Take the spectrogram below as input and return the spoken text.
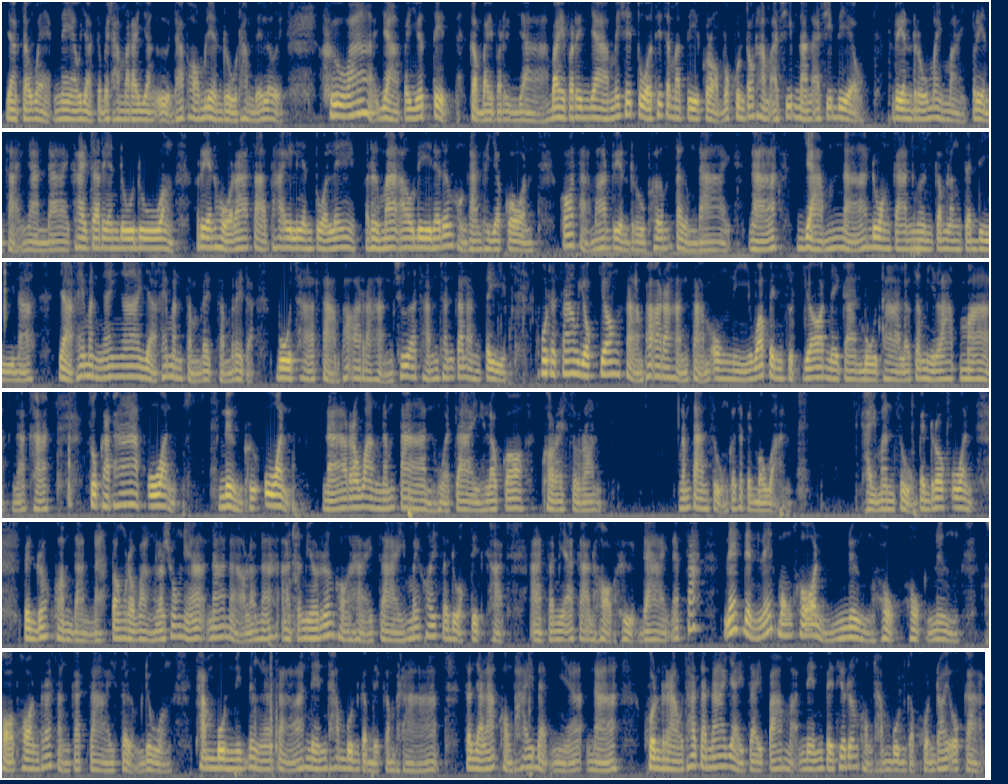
อยากจะแหวกแนว อยากจะไปทำอะไรอย่างอื่น ถ้าพร้อมเรียนรู้ทำได้เลย คือว่าอย่าไปยึดติดกับใบปริญญา ใบปริญญาไม่ใช่ตัวที่จะมาตีกรอบว่าคุณต้องทำอาชีพนั้นอาชีพเดียว เรียนรู้ใหม่ ๆ เปลี่ยนสายงานได้ ใครจะเรียนดูดวง เรียนโหราศาสตร์ไทยเรียนตัวเลข หรือมาเอาดีในเรื่องของการพยากรณ์ ก็สามารถเรียนรู้เพิ่มเติมได้นะ ย้ำนะดวงการเงินกำลังจะดีนะ อยากให้มันง่ายๆ อยากให้มันสำเร็จสำเร็จอะบูชาสามพระอรหันต์เชื่อฉันฉันการันตีพระพุทธเจ้ายกย่องสามพระอรหันต์สามองค์นี้ว่าเป็นสุดยอดในการบูชาแล้วจะมีลาบมากนะคะ สุขภาพอ้วนหนึ่งคืออ้วนนะระวังน้ำตาลหัวใจแล้วก็คอเลสเตอรอลน้ำตาลสูงก็จะเป็นเบาหวาน ไขมันสูงเป็นโรคอ้วน เป็นโรคความดันนะ ต้องระวังแล้วช่วงนี้หน้าหนาวแล้วนะ อาจจะมีเรื่องของหายใจไม่ค่อยสะดวกติดขัด อาจจะมีอาการหอบหืดได้นะจ๊ะ เลขเด่นเลขมงคล 1661 ขอพรพระสังกัจจายเสริมดวงทำบุญนิดนึงนะจ๊ะ เน้นทำบุญกับเด็กกำพร้า สัญลักษณ์ของไพ่แบบนี้นะ คนเราถ้าจะหน้าใหญ่ใจป้ามะเน้นไปที่เรื่องของทำบุญกับคนด้อยโอกาส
